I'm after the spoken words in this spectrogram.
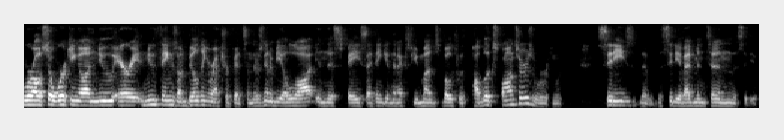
We're also working on new area, new things on building retrofits, and there's going to be a lot in this space. I think in the next few months, both with public sponsors. We're working with cities, the, the city of Edmonton, the city of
